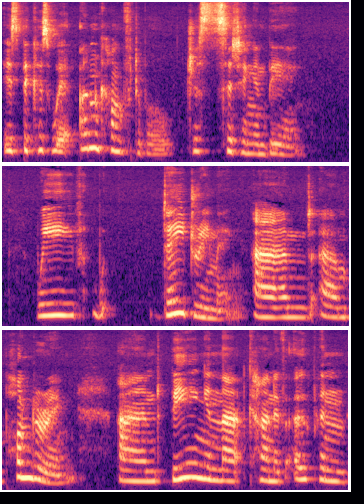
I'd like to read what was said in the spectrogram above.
is because we're uncomfortable just sitting and being. We've daydreaming and um, pondering and being in that kind of open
